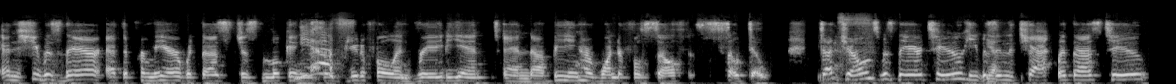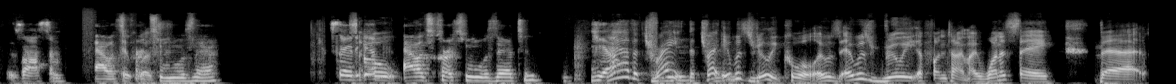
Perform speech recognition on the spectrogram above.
and she was there at the premiere with us, just looking yes. so beautiful and radiant and uh, being her wonderful self. It's so dope. Doug Jones was there too. He was in the chat with us too. It was awesome. Alex Kurtzman was. was there. Say it so, again. Alex Kurtzman was there too. Yeah. yeah, that's right. That's right. It was really cool. It was it was really a fun time. I want to say that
